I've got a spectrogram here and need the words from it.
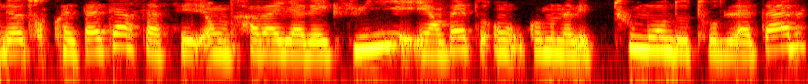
notre prestataire. Ça fait, on travaille avec lui et en fait, comme on avait tout le monde autour de la table,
